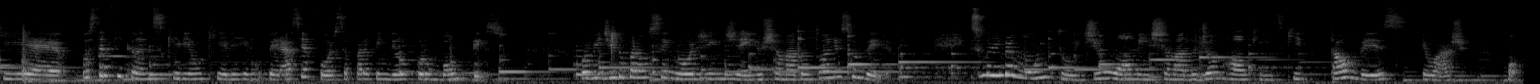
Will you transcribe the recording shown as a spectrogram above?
Que é, os traficantes queriam que ele recuperasse a força para vendê-lo por um bom preço. Foi vendido para um senhor de engenho chamado Antônio Silveira. Isso me lembra muito de um homem chamado John Hawkins, que talvez, eu acho, bom,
